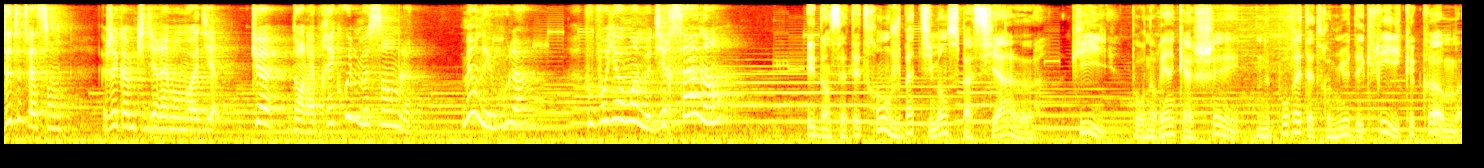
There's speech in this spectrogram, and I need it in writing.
De toute façon, j'ai comme qui dirait mon mot à dire que dans l'après-coup, il me semble. Mais on est où là? Vous pourriez au moins me dire ça, non? Et dans cet étrange bâtiment spatial, qui, pour ne rien cacher, ne pourrait être mieux décrit que comme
